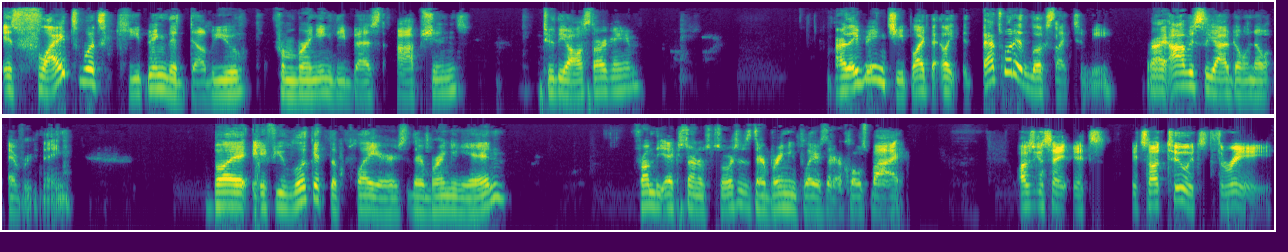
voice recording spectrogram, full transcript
Is flights what's keeping the W from bringing the best options to the All Star game? Are they being cheap like that? Like, that's what it looks like to me, right? Obviously, I don't know everything. But if you look at the players they're bringing in from the external sources, they're bringing players that are close by. I was gonna say it's it's not two, it's three.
